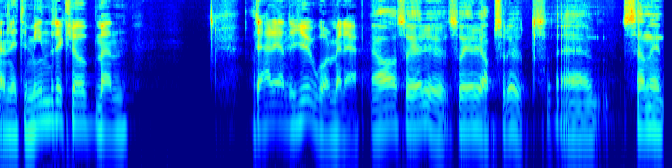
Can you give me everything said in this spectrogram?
en lite mindre klubb, men det här är ändå Djurgården menar jag. Ja, så är det ju, så är det ju absolut. Eh, sen är,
